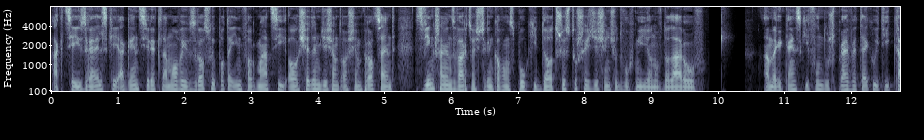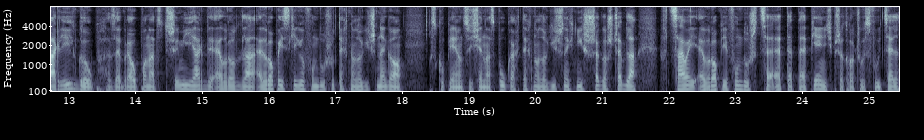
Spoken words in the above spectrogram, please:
Akcje izraelskiej agencji reklamowej wzrosły po tej informacji o 78%, zwiększając wartość rynkową spółki do 362 milionów dolarów. Amerykański fundusz Private Equity Carlyle Group zebrał ponad 3 miliardy euro dla Europejskiego Funduszu Technologicznego. Skupiający się na spółkach technologicznych niższego szczebla w całej Europie fundusz CETP5 przekroczył swój cel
